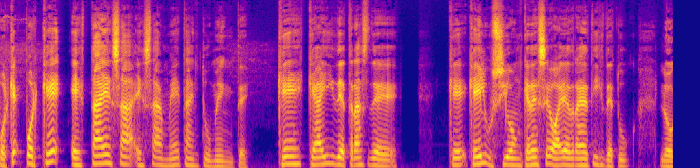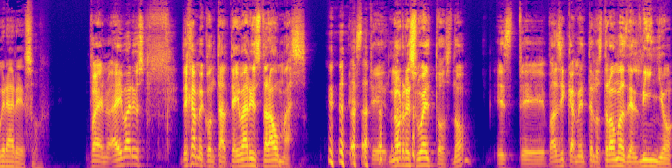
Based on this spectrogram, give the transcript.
¿por qué, por qué está esa, esa meta en tu mente? ¿Qué, qué hay detrás de, qué, qué ilusión, qué deseo hay detrás de ti de tú lograr eso? Bueno, hay varios, déjame contarte, hay varios traumas este, no resueltos, ¿no? Este, básicamente los traumas del niño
